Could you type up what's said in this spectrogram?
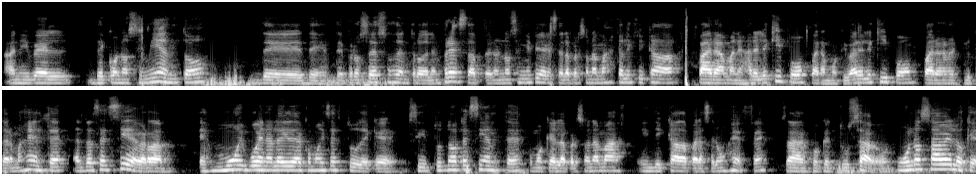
a nivel de conocimiento de, de, procesos dentro de la empresa, pero no significa que sea la persona más calificada para manejar el equipo, para motivar el equipo, para reclutar más gente. Entonces, sí, de verdad, es muy buena la idea, como dices tú, de que si tú no te sientes como que la persona más indicada para ser un jefe, o sea, porque tú sabes, uno sabe lo que,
